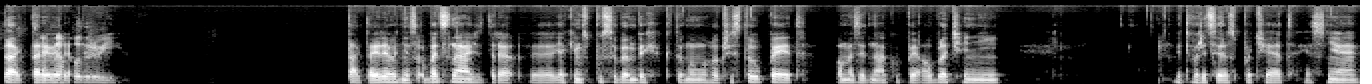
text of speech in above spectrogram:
tak, tady tak po druhý. Tak, tady jde hodně z obecná, že teda eh, jakým způsobem bych k tomu mohl přistoupit, omezit nákupy a oblečení, vytvořit si rozpočet, jasně,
